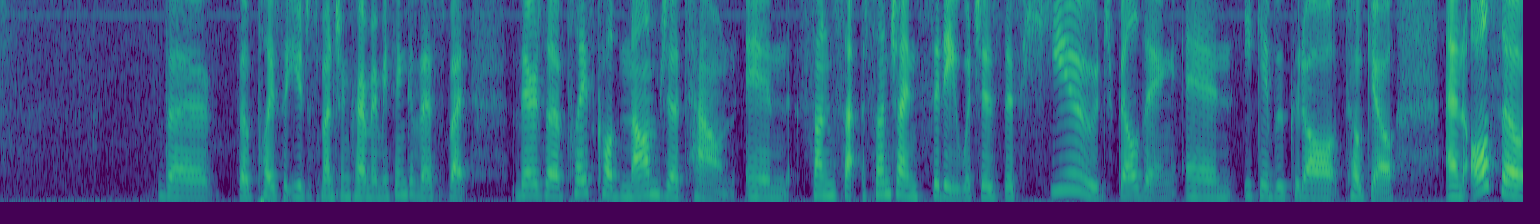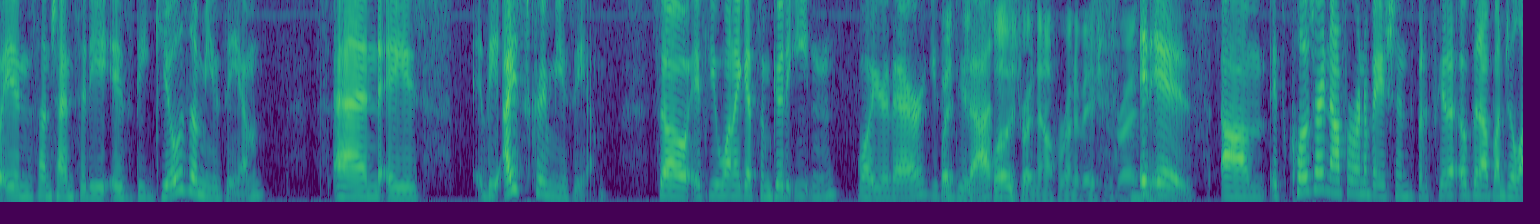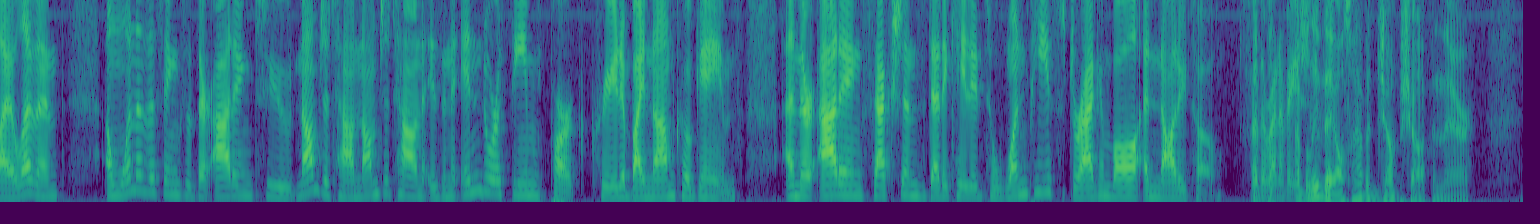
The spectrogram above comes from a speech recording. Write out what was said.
the the place that you just mentioned, Cram, made me think of this. But there's a place called Namja Town in Sun- Sunshine City, which is this huge building in Ikebukuro, Tokyo, and also in Sunshine City is the Gyoza Museum and a s- the ice cream museum. So if you want to get some good eating while you're there, you But can do it's that. It's closed right now for renovations, right? It is. Um, it's closed right now for renovations, but it's going to open up on July 11th. And one of the things that they're adding to Namja Town, Namja Town is an indoor theme park created by Namco Games, and they're adding sections dedicated to One Piece, Dragon Ball, and Naruto for I the be- renovation. I believe they also have a jump shop in there.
